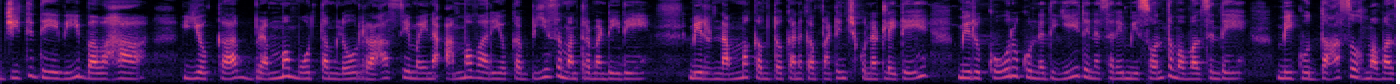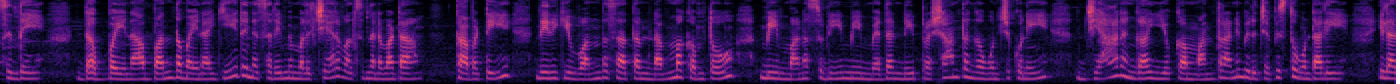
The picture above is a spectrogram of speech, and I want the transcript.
జితిదేవి భవహ ఈ యొక్క బ్రహ్మముహూర్తంలో రహస్యమైన అమ్మవారి యొక్క బీజ మంత్రం అండి ఇది. మీరు నమ్మకంతో కనుక పఠించుకున్నట్లయితే మీరు కోరుకున్నది ఏదైనా సరే మీ సొంతం అవ్వాల్సిందే మీకు దాసోహం అవ్వాల్సిందే డబ్బైనా బంధమైనా ఏదైనా సరే మిమ్మల్ని చేరవలసిందనమాట కాబట్టి దీనికి వంద శాతం నమ్మకంతో మీ మనసుని మీ మెదడుని ప్రశాంతంగా ఉంచుకొని ధ్యానంగా ఈ యొక్క మంత్రాన్ని మీరు జపిస్తూ ఉండాలి. ఇలా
